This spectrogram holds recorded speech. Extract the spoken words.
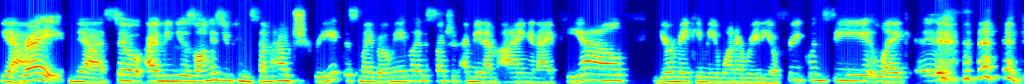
Yeah. Right. Yeah. So, I mean, as long as you can somehow treat this meibomian gland dysfunction, I mean, I'm eyeing an IPL. You're making me want a radio frequency. Like it,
